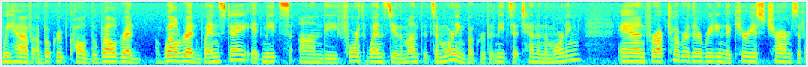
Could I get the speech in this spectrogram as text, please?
we have a book group called the Well Read Well Read Wednesday. It meets on the fourth Wednesday of the month. It's a morning book group. It meets at 10 in the morning. And for October, they're reading The Curious Charms of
